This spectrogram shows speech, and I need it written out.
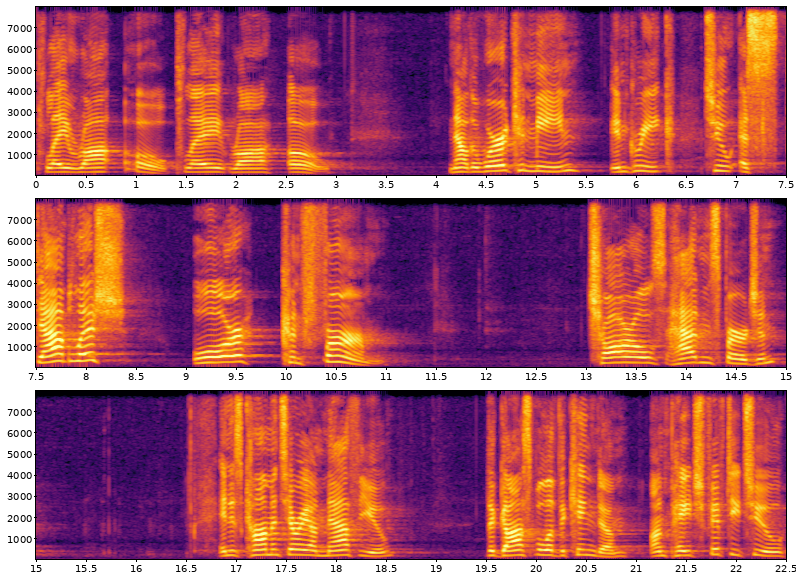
plerao, plerao. Now, the word can mean, in Greek, to establish or confirm. Charles Haddon Spurgeon, in his commentary on Matthew, the Gospel of the Kingdom, on page 52,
